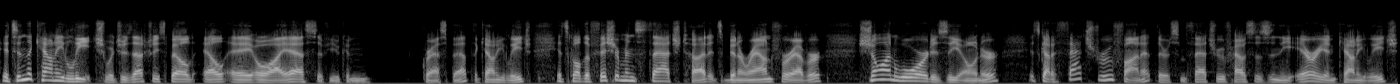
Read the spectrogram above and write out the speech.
It's in the county Laois, which is actually spelled L A O I S, if you can grasp that, the county Laois. It's called the Fisherman's Thatched Hut. It's been around forever. Sean Ward is the owner. It's got a thatched roof on it. There's some thatched roof houses in the area in County Laois.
